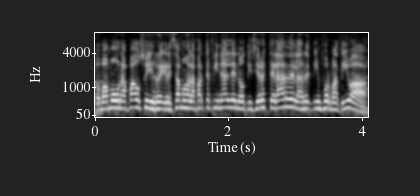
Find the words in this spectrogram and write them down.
Nos vamos a una pausa y regresamos a la parte final de Noticiero Estelar de la red informativa.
